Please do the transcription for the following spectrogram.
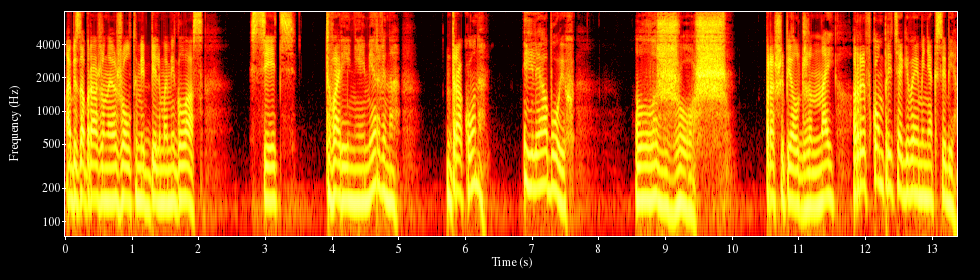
обезображенное желтыми бельмами глаз — Сеть — творение Мервина? Дракона? Или обоих? «Лжешь», — прошипел Дженнай, рывком притягивая меня к себе.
